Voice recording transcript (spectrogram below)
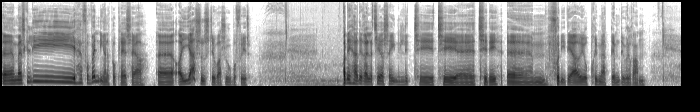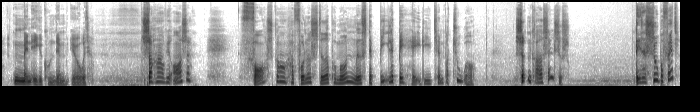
Uh, man skal lige have forventningerne på plads her, uh, og jeg synes, det var super fedt. Og det her, det relaterer sig egentlig lidt til, til, uh, til det, uh, fordi det er jo primært dem, det vil ramme. Men ikke kun dem i øvrigt. Så har vi også Forskere har fundet steder på månen med stabile, behagelige temperaturer. 17 grader Celsius. Det er da super fedt.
